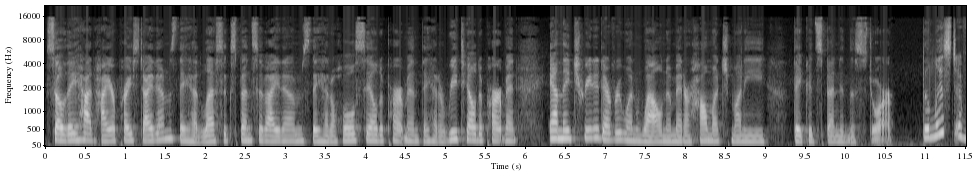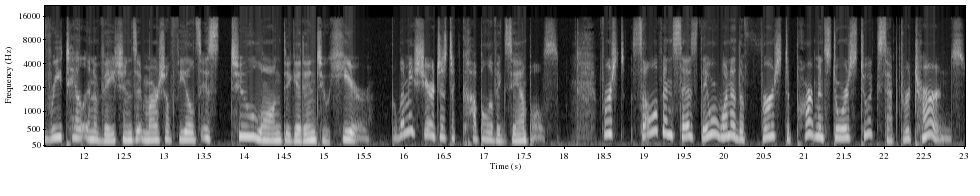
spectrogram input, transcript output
So they had higher priced items, they had less expensive items, they had a wholesale department, they had a retail department, and they treated everyone well no matter how much money they could spend in the store. The list of retail innovations at Marshall Field's is too long to get into here. But let me share just a couple of examples. First, Sullivan says they were one of the first department stores to accept returns.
